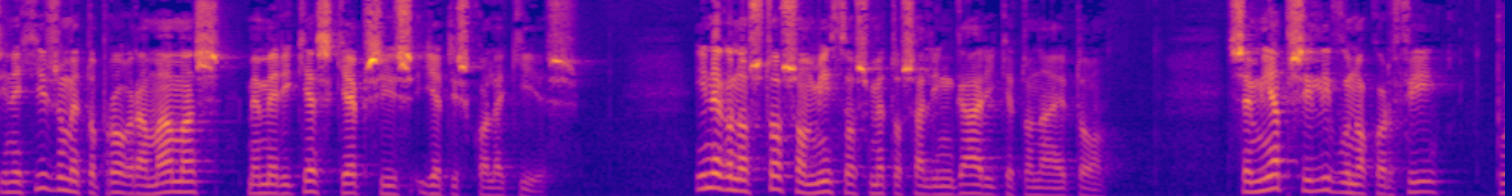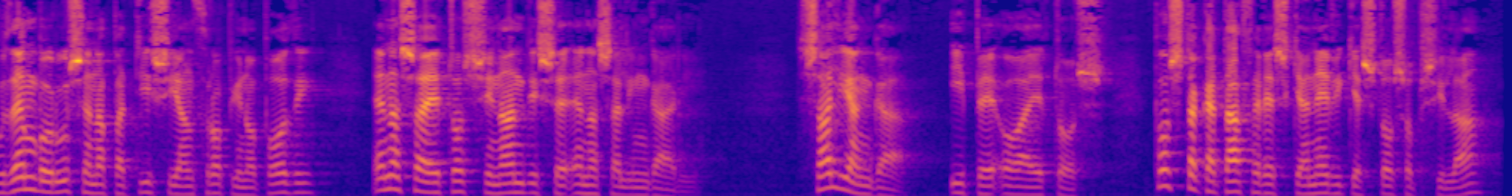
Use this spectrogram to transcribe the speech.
Συνεχίζουμε το πρόγραμμά μας με μερικές σκέψεις για τις κολακίες. Είναι γνωστός ο μύθος με το σαλιγκάρι και τον αετό. Σε μια ψηλή βουνοκορφή που δεν μπορούσε να πατήσει ανθρώπινο πόδι, ένας αετός συνάντησε ένα σαλιγκάρι. «Σάλιαγκα», είπε ο αετός, «πώς τα κατάφερες και ανέβηκες τόσο ψηλά»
